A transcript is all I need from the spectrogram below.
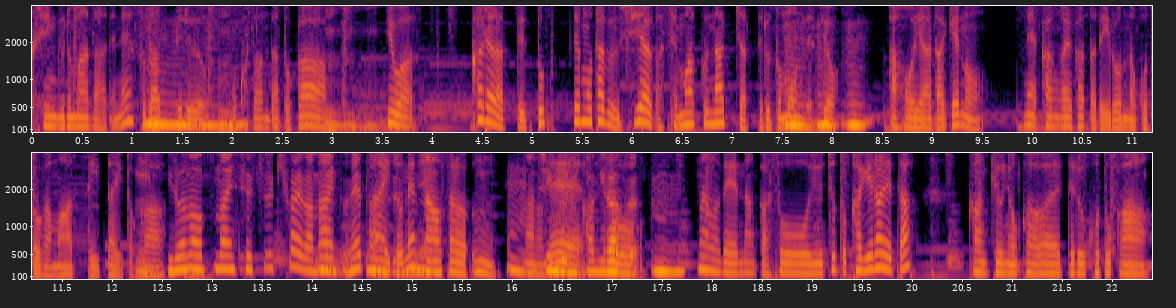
シングルマザーでね育ってるうんお子さんだとか、うんうんうん要は彼らってとっても多分視野が狭くなっちゃってると思うんですよ、うんうん母親だけの、ね、考え方でいろんなことが回っていたりとか、いろんな大人に接する機会がないとね、うん。ないとねなおささらうん、うん。なのシングルでに限らず。そう。うん。なのでなんかそういうちょっと限られた環境に置かれてる子とか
